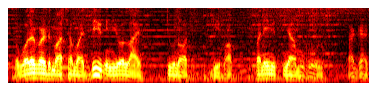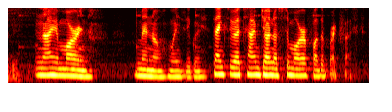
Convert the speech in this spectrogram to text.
So, whatever the matter might be in your life, do not give up. My name is Nyamgul Agaji. And I am Maureen Meno Wezigwe. Thanks for your time. Join us tomorrow for the breakfast.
